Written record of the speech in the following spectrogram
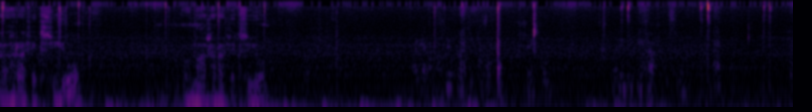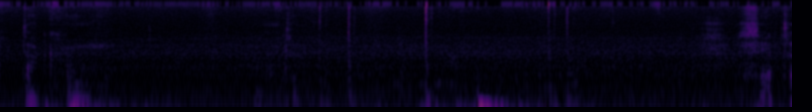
графік View, наш графік View. Е,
